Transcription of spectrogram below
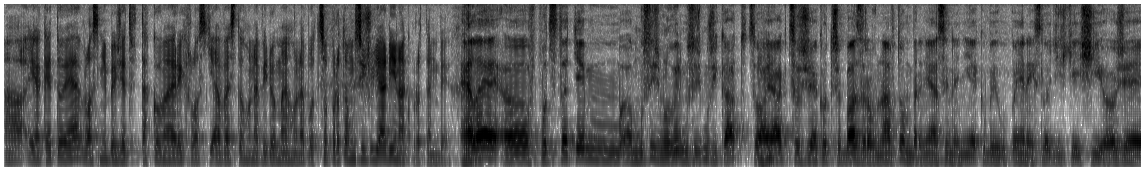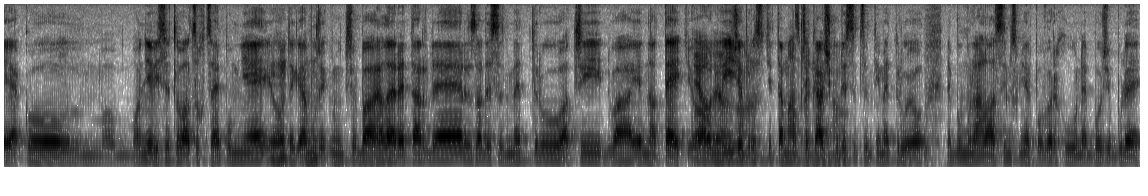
A jaké to je vlastně běžet v takové rychlosti a vést toho nevidomého, nebo co pro to musíš udělat jinak pro ten běh? Hele, eh, v podstatě musíš mluvit, musíš mu říkat, co a mhm. jak, což jako třeba zrovna v tom Brně asi není jakoby úplně nejsložitější, jo, že jako on mě vysvětloval, co chce po mně, jo, mm-hmm. tak já mu mhm. řeknu třeba, hele, retardér za 10 metrů a 3, 2, 1, teď, jo, jo on jo, ví, že prostě tam má překážku no. 10 cm, jo, nebo mu nahlásím směr povrchu, nebo že bude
